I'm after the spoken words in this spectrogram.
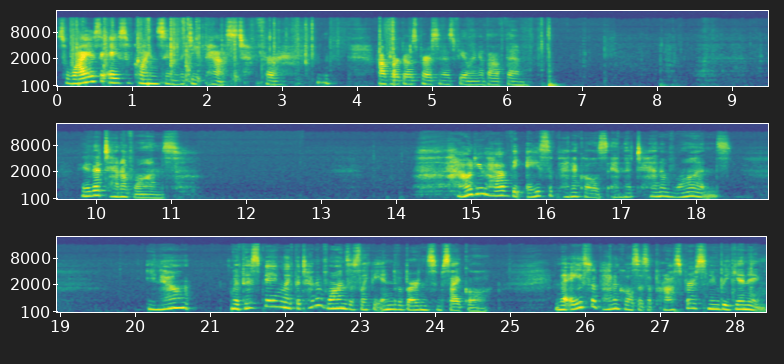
So why is the Ace of Coins in the deep past for how Virgo's person is feeling about them? You're the Ten of Wands. How do you have the Ace of Pentacles and the Ten of Wands? You know, with this being like the Ten of Wands is like the end of a burdensome cycle. And the Ace of Pentacles is a prosperous new beginning.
